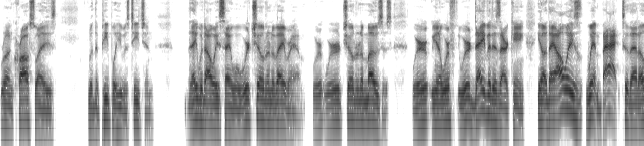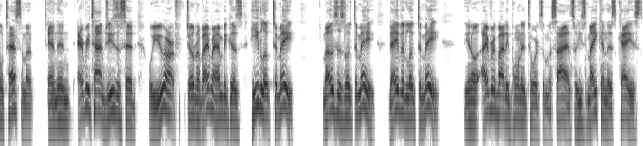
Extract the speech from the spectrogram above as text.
run crossways with the people he was teaching, they would always say, well, we're children of Abraham. We're, we're children of Moses. We're, you know, we're, we're David is our king. You know, they always went back to that Old Testament and then every time Jesus said, Well, you aren't children of Abraham because he looked to me. Moses looked to me. David looked to me. You know, everybody pointed towards the Messiah. And so he's making this case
